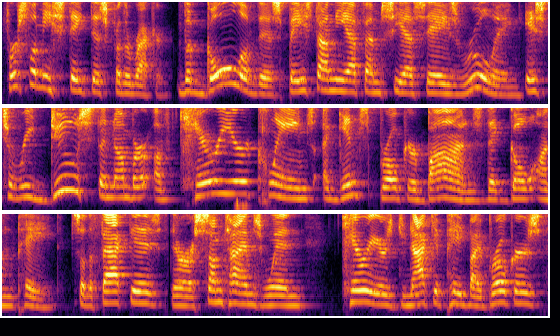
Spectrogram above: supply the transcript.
First, let me state this for the record. The goal of this, based on the FMCSA's ruling, is to reduce the number of carrier claims against broker bonds that go unpaid. So the fact is, there are some times when carriers do not get paid by brokers.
